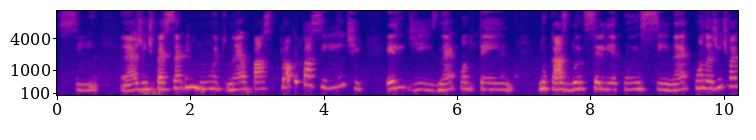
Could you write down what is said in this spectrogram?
Sim, é, a gente percebe muito, né? O próprio paciente, ele diz, né, quando tem, no caso do celíaco em si, né, quando a gente vai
